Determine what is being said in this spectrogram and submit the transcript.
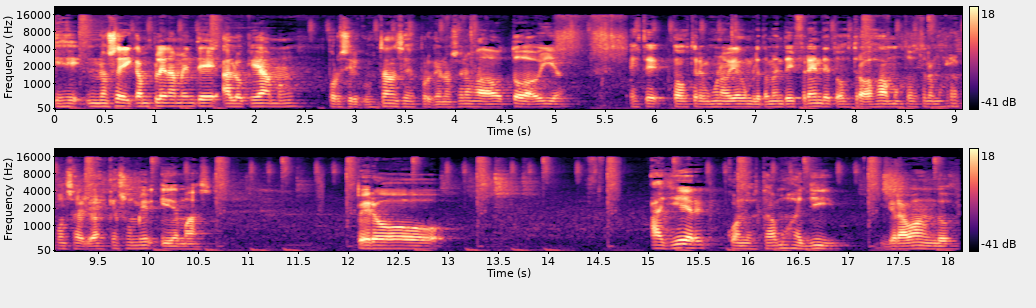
que no se dedican plenamente a lo que aman por circunstancias, porque no se nos ha dado todavía. Este, todos tenemos una vida completamente diferente, todos trabajamos, todos tenemos responsabilidades que asumir y demás. Pero ayer, cuando estábamos allí grabando,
